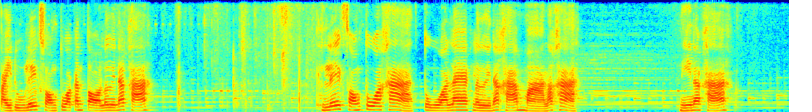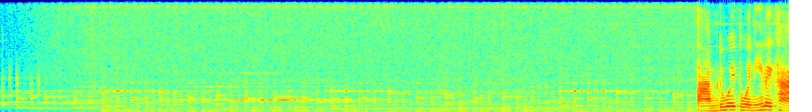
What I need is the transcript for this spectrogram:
ไปดูเลข 2 ตัวกันต่อเลยนะคะ เลข 2 ตัวค่ะ ตัวแรกเลยนะคะ มาแล้วค่ะ นี้นะคะ ตามด้วยตัวนี้เลยค่ะ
